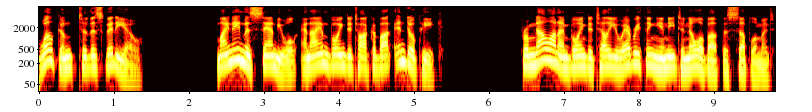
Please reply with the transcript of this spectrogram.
welcome to this video. My name is Samuel and I am going to talk about Endopeak. From now on, I'm going to tell you everything you need to know about this supplement,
